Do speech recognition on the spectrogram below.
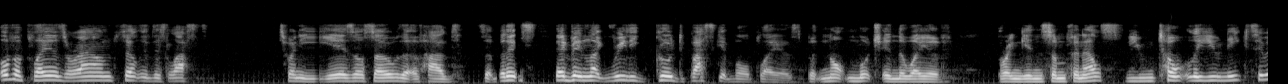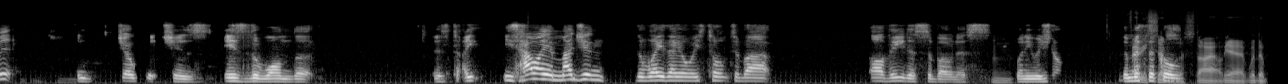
other players around. Certainly, this last twenty years or so that have had, so, but it's they've been like really good basketball players, but not much in the way of bringing something else, you totally unique to it. And Jokic is is the one that is. T- he's how I imagine the way they always talked about Arvydas Sabonis Mm. when he was young. The Very mythical style, yeah, with a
